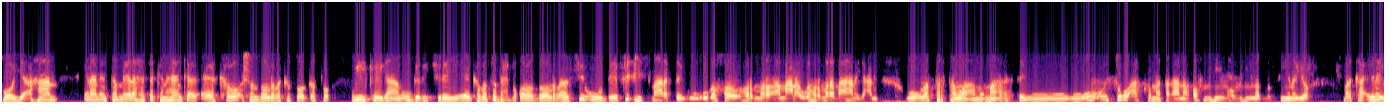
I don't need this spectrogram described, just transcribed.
hooye ahaan inaan inta meelaha second handka kabo shan dollara ka soo gato wiilkayga aan u gadi jiray kabo saddex boqol oo dollar ah si uu dee ficiis maaragtay uu uga hormaro macnaa uga hormaro maahan yacni uu ula tartamo ama maaragtay uu isugu arko mataqaana qof muhiim oo muhiimad la siinayo. Marka inay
